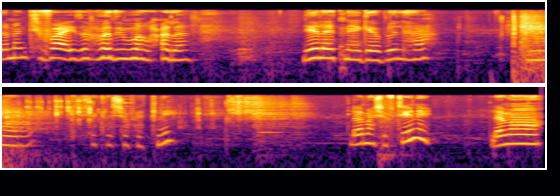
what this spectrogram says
لما انت فايزة هذه المرحلة. يا ليتني اقابلها من ورا شكلها شافتني. لا ما شفتيني. لما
